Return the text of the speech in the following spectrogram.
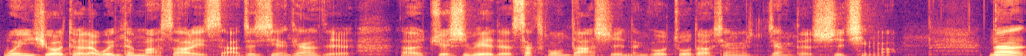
Wayne Shorter 的 Winter Marsalis 啊，这些这样子呃爵士乐的萨克斯风大师，能够做到像这样的事情啊。那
